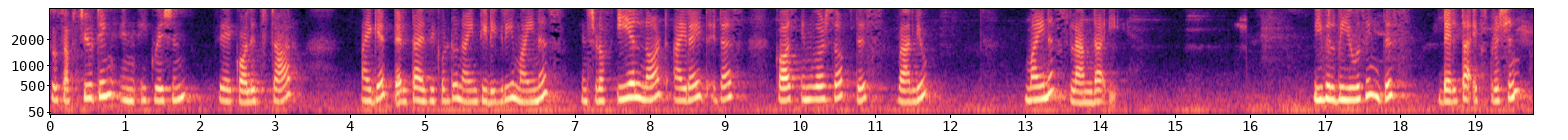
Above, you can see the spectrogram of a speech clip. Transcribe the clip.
so substituting in equation, say I call it star, I get delta is equal to 90 degree minus, instead of EL naught, I write it as cos inverse of this value minus lambda E. We will be using this delta expression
